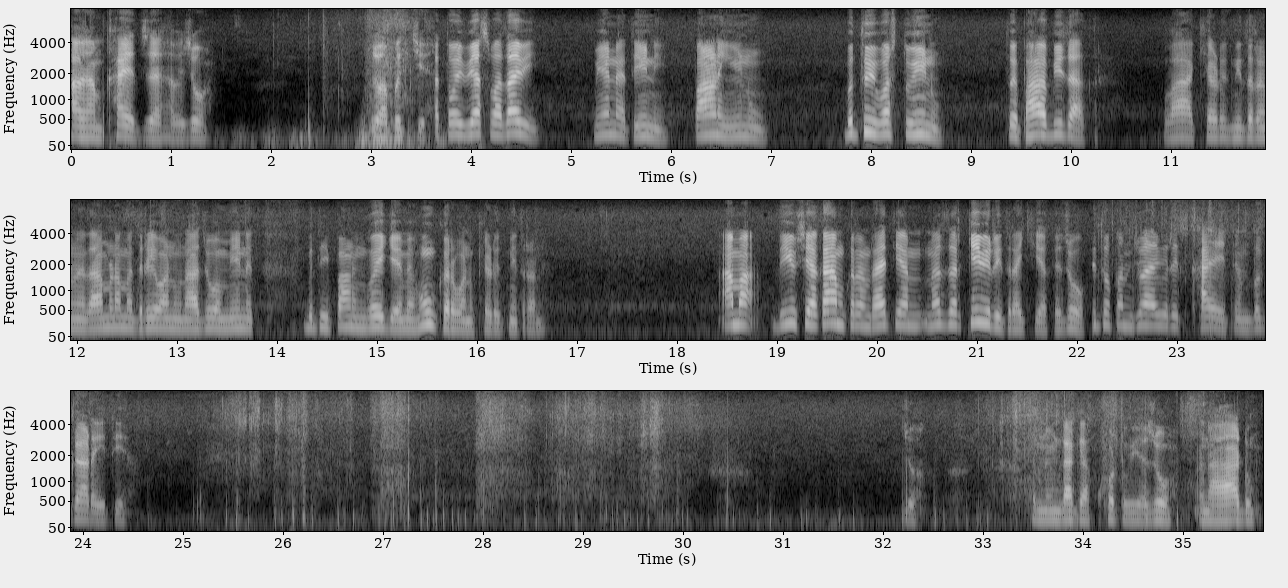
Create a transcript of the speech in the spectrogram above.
હવે આમ ખાઈ જ જાય હવે જો. જો આ બચ્ચે. તોય વેસવા આવી. મહેનત એની પાણી એનું બધી વસ્તુ એનું તોય ભાવ બીજા કરે વાહ ખેડૂત મિત્રને ગામડામાં જ રહેવાનું ને આ જુઓ મહેનત. બધી પાણી વહી ગઈ અમે શું કરવાનું ખેડૂત મિત્રને? આમાં દિવસે કામ કરે ને રાતે નજર કેવી રીતે રાખી શકે જો? સીધો પણ જો આવી રીતે ખાય તેમ બગાડે તે જો તમને એમ લાગે આ ખોટું એ જો, અને આ આડું.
